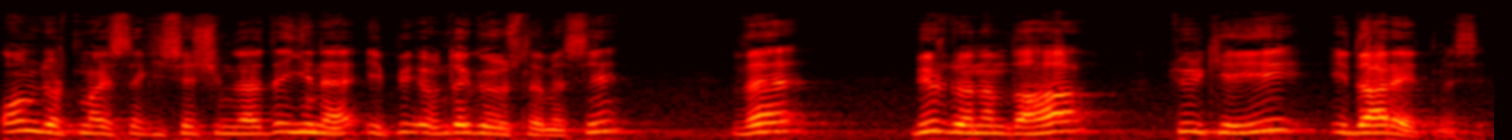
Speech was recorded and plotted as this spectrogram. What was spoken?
14 Mayıs'taki seçimlerde yine ipi önde göğüslemesi ve bir dönem daha Türkiye'yi idare etmesi.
